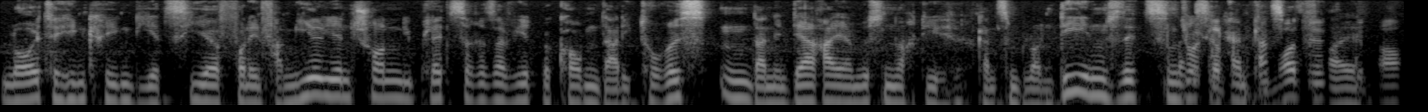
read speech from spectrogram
Leute hinkriegen, die jetzt hier von den Familien schon die Plätze reserviert bekommen, da die Touristen, dann in der Reihe müssen noch die ganzen Blondinen sitzen, da ist ja kein Platz Models, frei. Genau.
